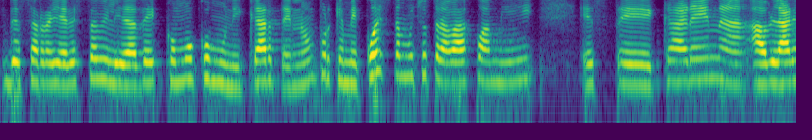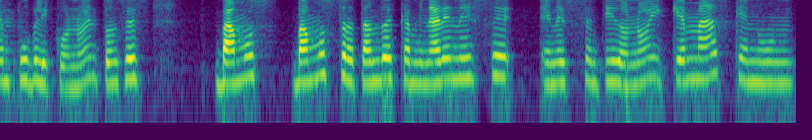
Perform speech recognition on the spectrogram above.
desarrollar esta habilidad de cómo comunicarte, ¿no? Porque me cuesta mucho trabajo a mí, este, Karen, a hablar en público, ¿no? Entonces, vamos, vamos tratando de caminar en ese, en ese sentido, ¿no? Y qué más que en un,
